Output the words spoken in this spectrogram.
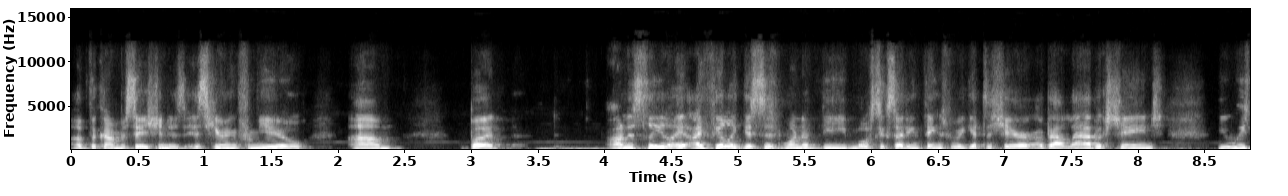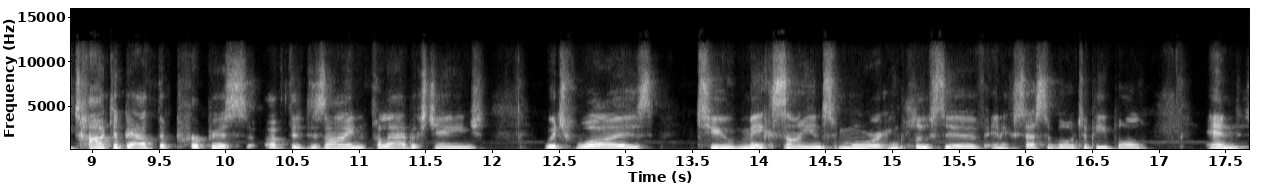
of the conversation is is hearing from you. Um, but honestly, I feel like this is one of the most exciting things we get to share about LabXchange. We've talked about the purpose of the design for LabXchange, which was to make science more inclusive and accessible to people. And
